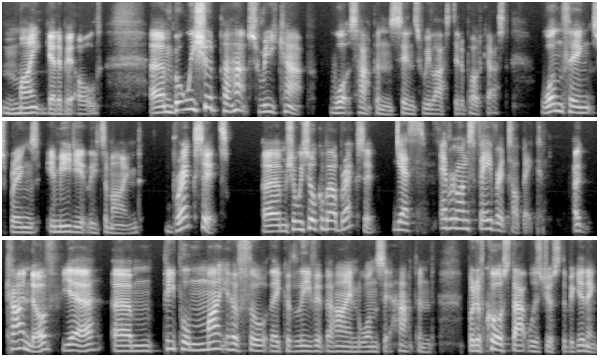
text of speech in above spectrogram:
might get a bit old. Um, but we should perhaps recap what's happened since we last did a podcast. One thing springs immediately to mind Brexit. Um, shall we talk about Brexit? Yes, everyone's favorite topic. Uh, kind of, yeah. Um, people might have thought they could leave it behind once it happened, but of course, that was just the beginning.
